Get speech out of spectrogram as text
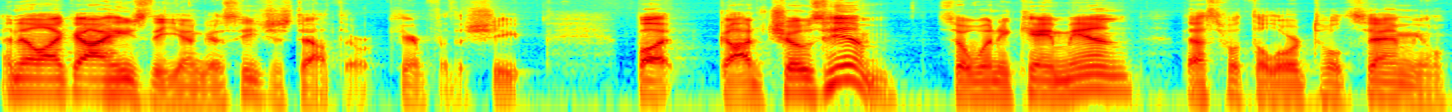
And they're like, ah, he's the youngest. He's just out there caring for the sheep. But God chose him. So when he came in, that's what the Lord told Samuel.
